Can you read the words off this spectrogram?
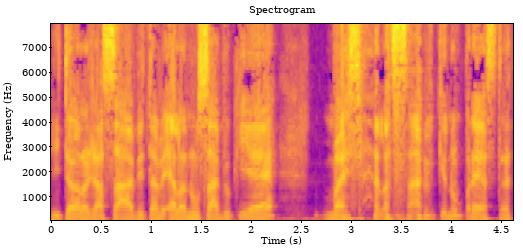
Então ela já sabe também. Ela não sabe o que é, mas ela sabe que não presta.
